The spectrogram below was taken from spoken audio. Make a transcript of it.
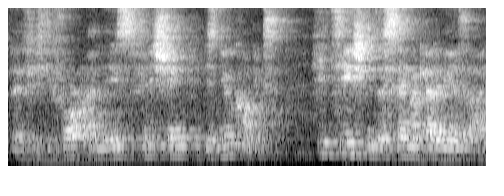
54, and he's finishing his new comics. He teaches in the same academy as I.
